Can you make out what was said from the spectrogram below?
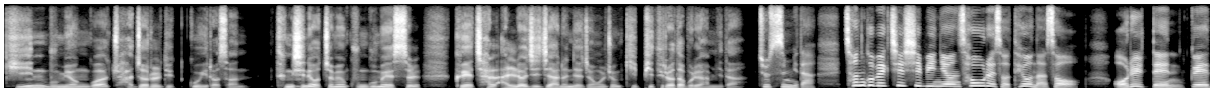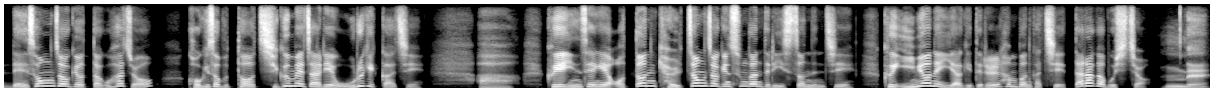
긴 무명과 좌절을 딛고 일어선 등신이 어쩌면 궁금해했을 그의 잘 알려지지 않은 여정을 좀 깊이 들여다보려 합니다. 좋습니다. 1972년 서울에서 태어나서 어릴 땐 꽤 내성적이었다고 하죠. 거기서부터 지금의 자리에 오르기까지. 아, 그의 인생에 어떤 결정적인 순간들이 있었는지 그 이면의 이야기들을 한번 같이 따라가 보시죠. 음, 네.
